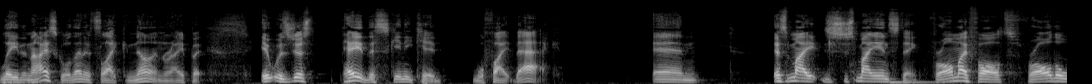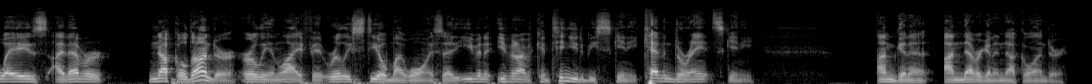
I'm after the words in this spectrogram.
late in high school, then it's like none, right? But it was just, hey, this skinny kid will fight back. And it's my it's just my instinct. For all my faults, for all the ways I've ever knuckled under early in life, it really steeled my will. I said, even even I've continued to be skinny, Kevin Durant skinny, I'm gonna I'm never gonna knuckle under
